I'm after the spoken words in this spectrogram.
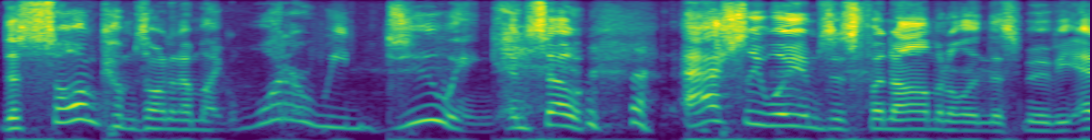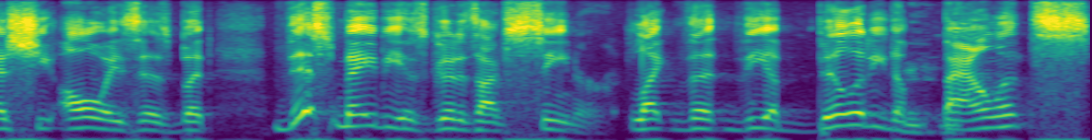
the song comes on and I'm like what are we doing? And so Ashley Williams is phenomenal in this movie as she always is, but this may be as good as I've seen her. Like the the ability to balance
